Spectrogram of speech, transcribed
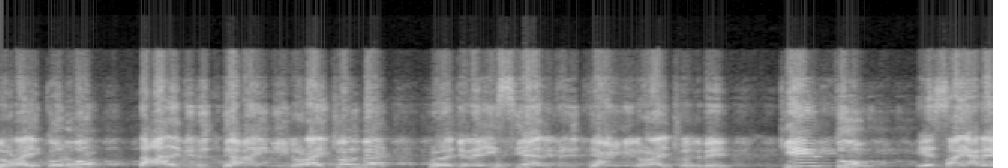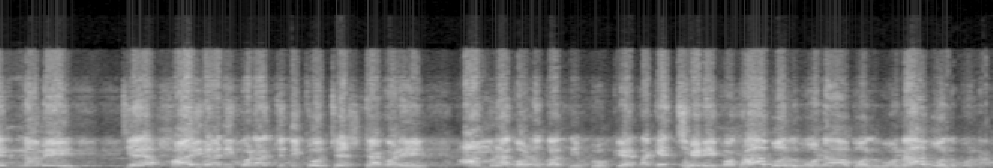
লড়াই করব, তার বিরুদ্ধে আইনি লড়াই চলবে, প্রয়োজনে ইসিআর বিরুদ্ধে আইনি লড়াই চলবে। কিন্তু এসআইআর এর নামে যে হয়রানি করার যদি কেউ চেষ্টা করে, আমরা গণতান্ত্রিক প্রক্রিয়া তাকে ছেড়ে কথা বলব না বলব না বলব না।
